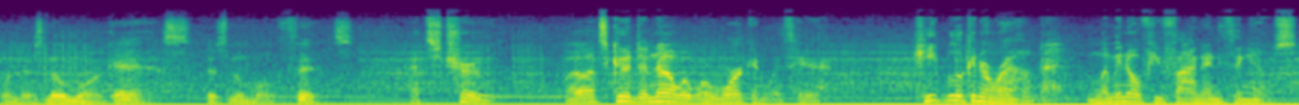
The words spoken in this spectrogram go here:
When there's no more gas, there's no more fence. That's true. Well, it's good to know what we're working with here. Keep looking around, and let me know if you find anything else.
